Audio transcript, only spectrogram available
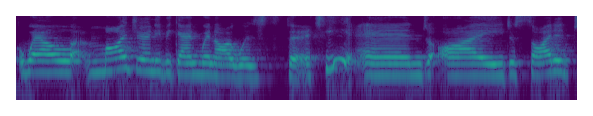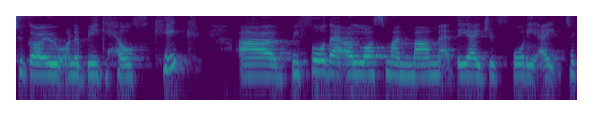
Well, my journey began when I was 30 and I decided to go on a big health kick. Uh, before that, I lost my mum at the age of 48 to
